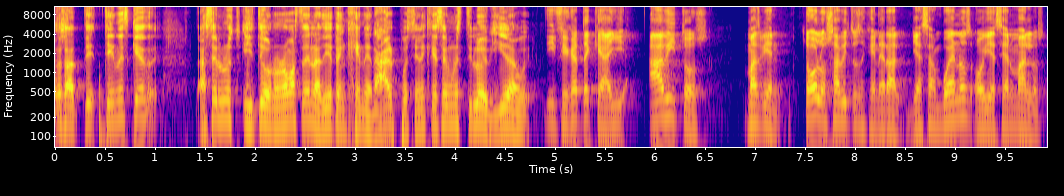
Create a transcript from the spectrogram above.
o sea, ti- tienes que hacer un... Y digo, no nomás tener la dieta en general. Pues tienes que hacer un estilo de vida, güey. Y fíjate que hay hábitos, más bien, todos los hábitos en general, ya sean buenos o ya sean malos.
